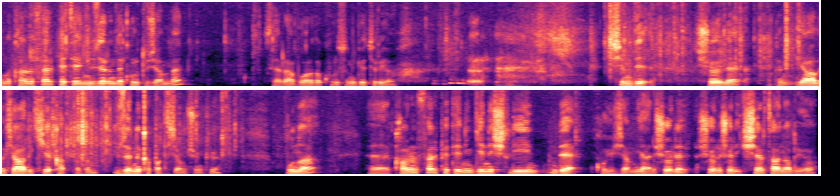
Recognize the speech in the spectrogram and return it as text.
Bunu kalorifer peteğinin üzerinde kurutacağım ben. Serra bu arada kurusunu götürüyor. Şimdi şöyle bakın yağlı kağıdı ikiye katladım. Üzerini kapatacağım çünkü. Buna e, kalorifer peteğinin genişliğinde koyacağım. Yani şöyle şöyle şöyle ikişer tane alıyor.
